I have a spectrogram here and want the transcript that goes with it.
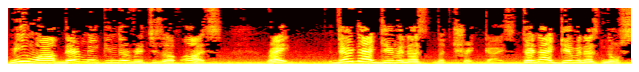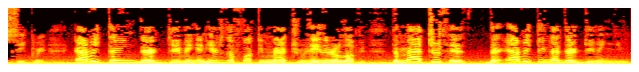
Meanwhile, they're making the riches of us, right? They're not giving us the trick, guys. They're not giving us no secret. Everything they're giving, and here's the fucking mad truth. Hate it or love it. The mad truth is that everything that they're giving you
